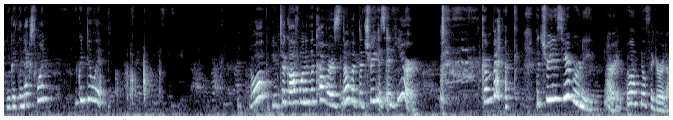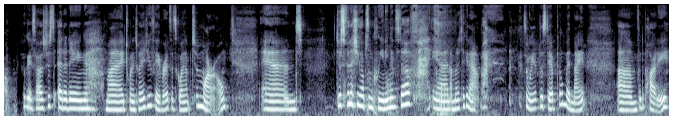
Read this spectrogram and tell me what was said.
Can you get the next one? You can do it. Oh, you took off one of the covers. No, but the tree is in here. Come back. The tree is here, Bernie. All right, well, you'll figure it out. Okay, so I was just editing my 2022 favorites. It's going up tomorrow. And just finishing up some cleaning and stuff. And I'm gonna take a nap. so we have to stay up till midnight um, for the party.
